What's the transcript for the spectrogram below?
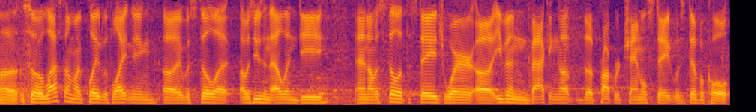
Uh, so last time I played with Lightning, uh, it was still at I was using LND, and I was still at the stage where uh, even backing up the proper channel state was difficult.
